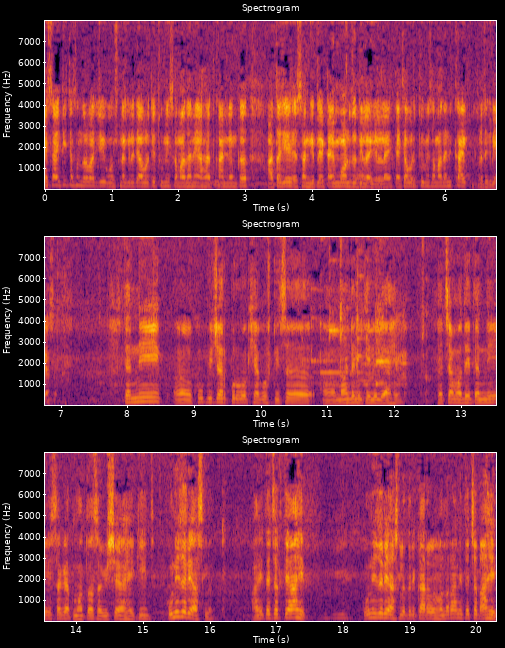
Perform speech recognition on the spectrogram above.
एसआयटीच्या संदर्भात जी घोषणा केली त्यावरती तुम्ही समाधानी आहात का नेमकं? आता जे सांगितलंय टाइम बॉन्ड जो दिला गेलेला आहे त्याच्यावरती तुम्ही समाधानी काय प्रतिक्रिया असेल? त्यांनी अ, खूप विचारपूर्वक ह्या गोष्टीचं अ, मांडणी केलेली आहे. ह्याच्यामध्ये त्यांनी सगळ्यात महत्त्वाचा विषय आहे की कोणी जरी असलं आणि त्याच्यात ते आहेत कोणी जरी असलं तरी कारवाई होणार आणि त्याच्यात आहेत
